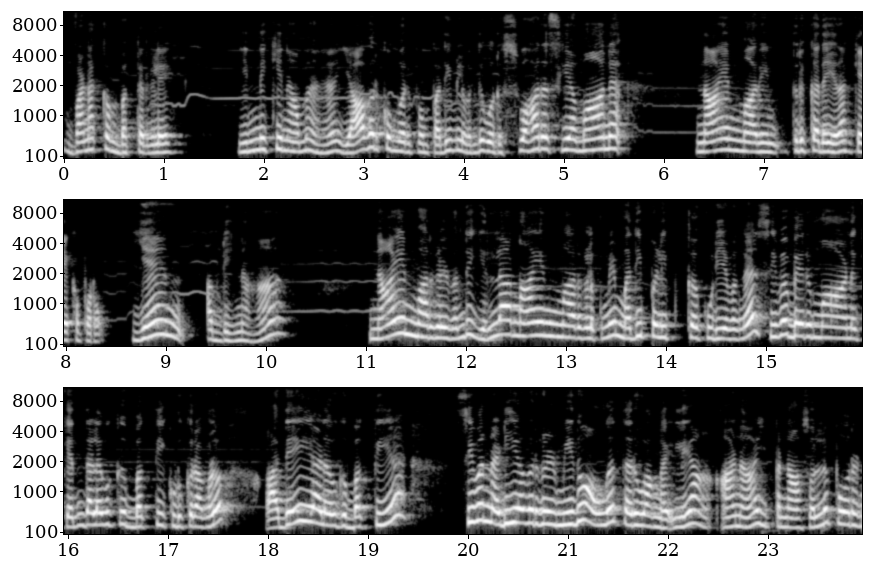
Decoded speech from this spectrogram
வணக்கம் பக்தர்களே. இன்னைக்கு நாம் யாவர்க்கும் வரிப்போம் பதிவில் வந்து ஒரு சுவாரஸ்யமான நாயன்மாரின் திருக்கதையை தான் கேட்க போகிறோம் ஏன் அப்படின்னா நாயன்மார்கள் வந்து எல்லா நாயன்மார்களுக்குமே மதிப்பளிக்கக்கூடியவங்க சிவபெருமானுக்கு எந்த அளவுக்கு பக்தி கொடுக்குறாங்களோ அதே அளவுக்கு பக்தியை சிவன் அடியவர்கள் மீதும் அவங்க தருவாங்க இல்லையா? ஆனால் இப்போ நான் சொல்ல போகிற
